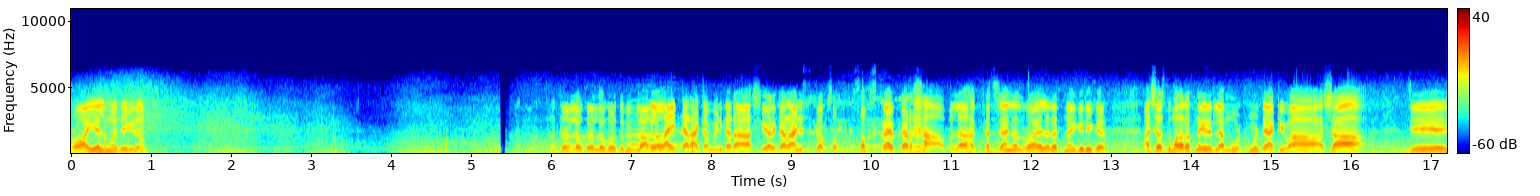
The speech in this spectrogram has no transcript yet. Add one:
रॉयलमध्ये एकदम. मित्रांनो लवकर लवकर तुम्ही ब्लॉगला लाईक करा कमेंट करा शेअर करा आणि सब सबस्क्राईब करा आपलं हक्काचं चॅनल रॉयल रत्नागिरीकर. अशाच तुम्हाला रत्नागिरीतल्या मोठमोठ्या किंवा अशा जे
